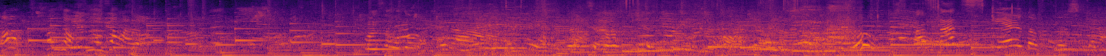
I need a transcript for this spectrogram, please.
啊，他小只又上来了。晚上我都。I'm not scared of this guy.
